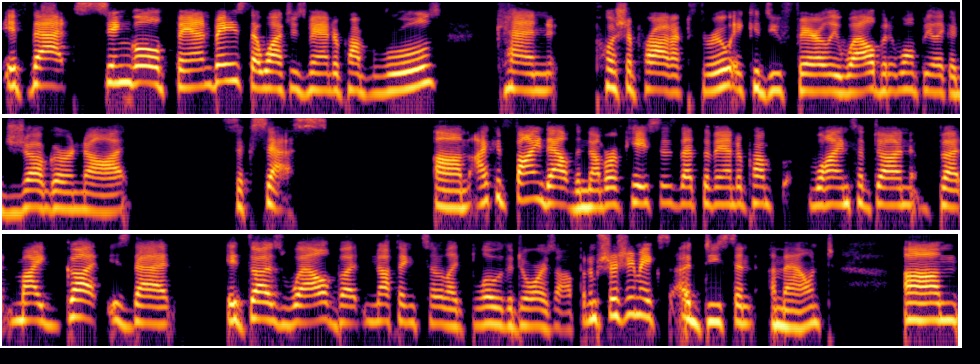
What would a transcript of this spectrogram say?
if that single fan base that watches Vanderpump Rules can push a product through, it could do fairly well, but it won't be like a juggernaut success. Um, I could find out the number of cases that the Vanderpump wines have done, but my gut is that it does well, but nothing to like blow the doors off. But I'm sure she makes a decent amount. Um,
